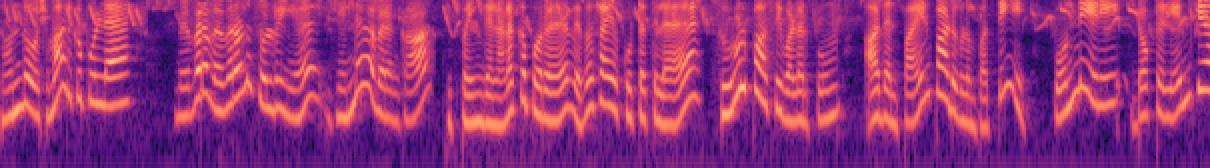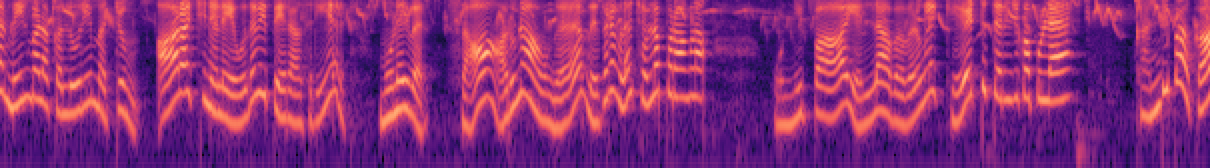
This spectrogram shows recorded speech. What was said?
சந்தோஷமா இருக்கு புள்ள. விவரம் விவரம்னு சொல்றீங்க. என்ன விவரங்க்கா இப்போ இங்க நடக்க போற விவசாய கூட்டத்துல சுருள் பாசி வளர்ப்பும் அதன் பயன்பாடுகளும் பத்தி பொன்னேரி டாக்டர் எம்ஜிஆர் மீன்வள கல்லூரி மற்றும் ஆராய்ச்சி நிலைய உதவி பேராசிரியர் முனைவர் சா. அருணா அவங்க விவரங்களை சொல்ல போறாங்களாம் உன்னிப்பா எல்லா விவரங்களையும் கேட்டு தெரிஞ்சுக்க புள்ள. கண்டிப்பாக்கா.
